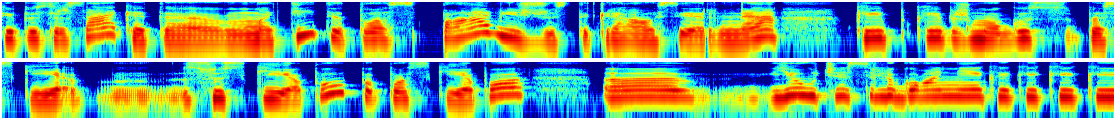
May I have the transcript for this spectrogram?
kaip Jūs ir sakėte, matyti tuos pavyzdžius tikriausiai, ar ne, kaip, kaip žmogus paskie, su skiepu, po, po skiepo a, jaučiasi ligoninėje, kai, kai, kai, kai,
